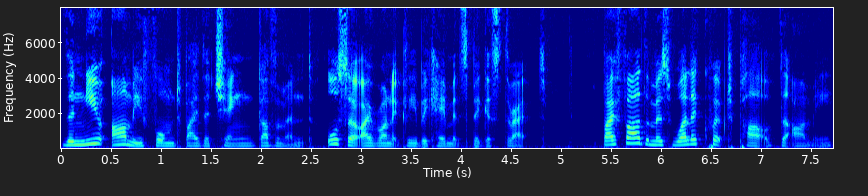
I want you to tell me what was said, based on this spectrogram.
The new army formed by the Qing government also ironically became its biggest threat. By far the most well equipped part of the army,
